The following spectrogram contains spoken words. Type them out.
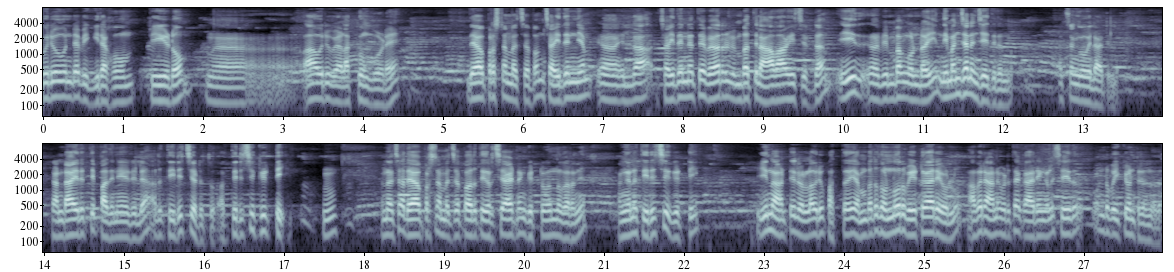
ഗുരുവിന്റെ വിഗ്രഹവും പീഠവും ആ, ഒരു വിളക്കും കൂടെ ദേവപ്രശ്നം വെച്ചപ്പം ചൈതന്യം ഇല്ല ചൈതന്യത്തെ വേറൊരു ബിംബത്തിൽ ആവാഹിച്ചിട്ട് ഈ ബിംബം കൊണ്ടുപോയി നിമഞ്ജനം ചെയ്തിരുന്നു. അച്ചൻകോവിലാറ്റിൽ രണ്ടായിരത്തി പതിനേഴിൽ അത് തിരിച്ചെടുത്തു. അത് തിരിച്ച് കിട്ടി. എന്ന് വെച്ചാൽ ദേവപ്രശ്നം വെച്ചപ്പോൾ അത് തീർച്ചയായിട്ടും കിട്ടുമെന്ന് പറഞ്ഞ് അങ്ങനെ തിരിച്ച് കിട്ടി. ഈ നാട്ടിലുള്ള ഒരു പത്ത് എൺപത് തൊണ്ണൂറ് വീട്ടുകാരേ ഉള്ളൂ. അവരാണ് ഇവിടുത്തെ കാര്യങ്ങൾ ചെയ്ത് കൊണ്ടുപോയിക്കൊണ്ടിരുന്നത്.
